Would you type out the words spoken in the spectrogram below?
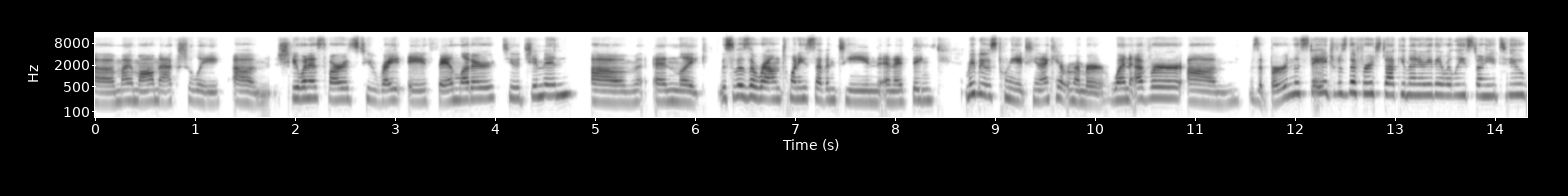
uh, my mom actually, um, she went as far as to write a fan letter to Jimin. Um, and like this was around 2017, and I think maybe it was 2018. I can't remember. Whenever um, was it Burn the Stage was the first documentary they released on YouTube,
